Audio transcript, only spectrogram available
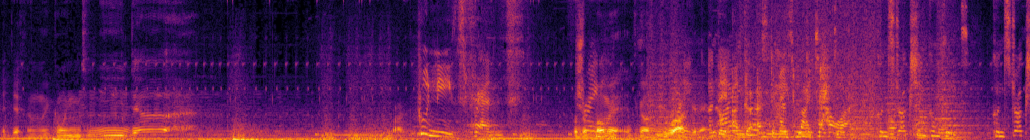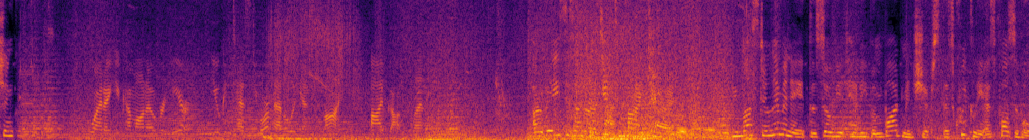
They're definitely going to need uh rocket. Who needs friends? For the moment it's gonna be Warning, rocket an and They underestimate my detected. power. Construction complete. Construction complete. Why don't you come on over here? You can test your metal against mine. I've got plenty. Our base is under It's attack. my turn. You must eliminate the Soviet heavy bombardment ships as quickly as possible.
